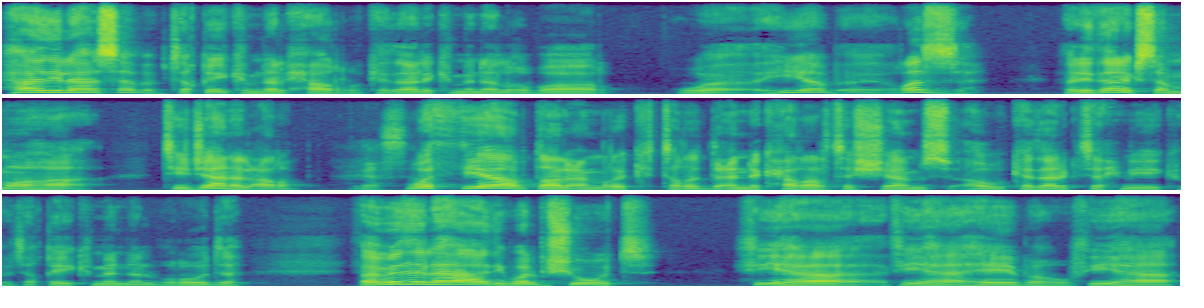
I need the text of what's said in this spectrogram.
هذه لها سبب تقيك من الحر وكذلك من الغبار وهي رزة. فلذلك سموها تيجان العرب. يا سلام. والثياب طال عمرك ترد عنك حرارة الشمس أو كذلك تحميك وتقيك من البرودة. فمثل هذه والبشوت فيها فيها هيبة وفيها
